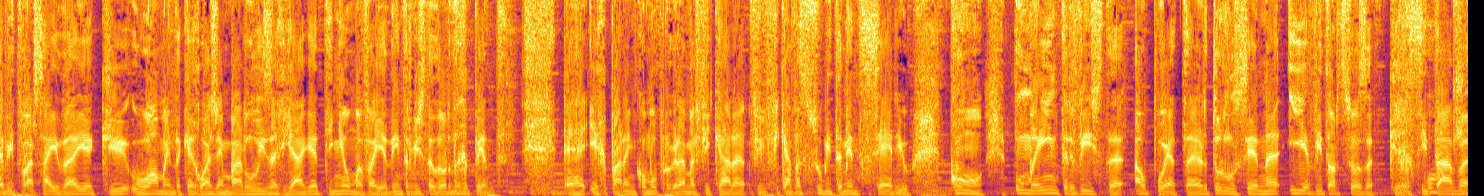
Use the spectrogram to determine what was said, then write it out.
habituar-se à ideia que o homem da carruagem bar, Luís Arriaga, tinha uma veia de entrevistador de repente. Ah, e reparem como o programa ficara- fi- ficava subitamente sério, com uma entrevista ao poeta Artur Lucena e a Vítor de Souza, que recitava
